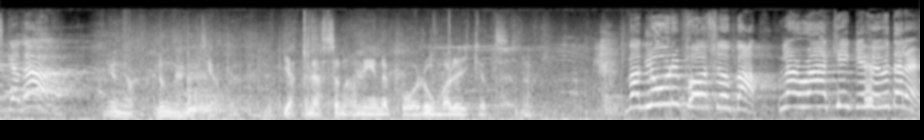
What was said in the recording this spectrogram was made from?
Ska dö. Junior, lugna ner dig. Jätteledsen, han är inne på romarriket nu. Vad glor du på Subba? Vill du ha en royal kick i huvudet eller?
